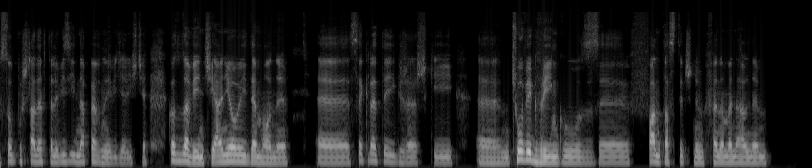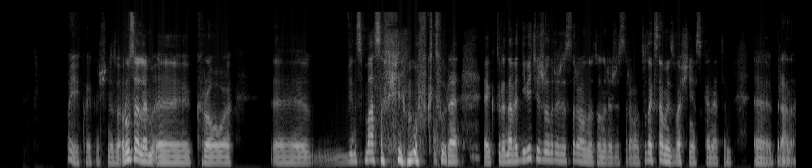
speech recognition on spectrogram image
są puszczane w telewizji i na pewno je widzieliście. Kod da Vinci, Anioły i Demony, e, Sekrety i Grzeszki, Człowiek w ringu z fantastycznym, fenomenalnym ojejku, jak on się nazywa, Ruzelem e, Crowe, więc masa filmów, które, e, które nawet nie wiecie, że on reżyserował, no to on reżyserował. To tak samo jest właśnie z Kennethem e, Brana.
